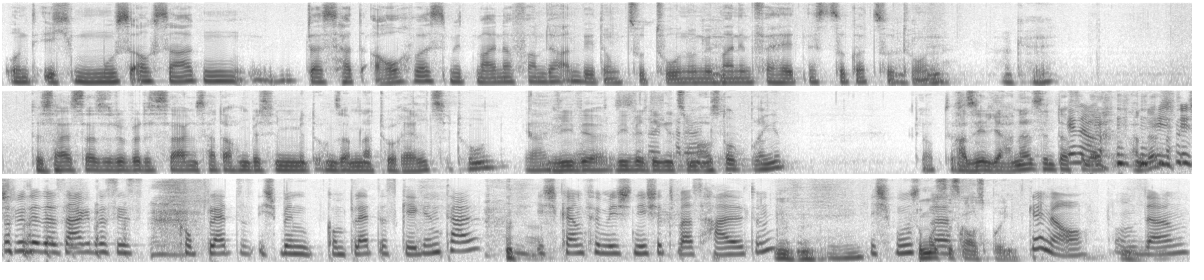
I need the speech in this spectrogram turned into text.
Und ich muss auch sagen, das hat auch was mit meiner Form der Anbetung zu tun und mit meinem Verhältnis zu Gott zu tun. Okay. okay. Das heißt also, du würdest sagen, es hat auch ein bisschen mit unserem Naturell zu tun, ja, wie, glaub, wir, wie wir Dinge zum Ausdruck bringen? Glaub, Brasilianer sind da genau. vielleicht anders? Ich, ich, würde da sagen, das ist komplett, ich bin komplett das Gegenteil. Ich kann für mich nicht etwas halten. Mhm. Ich muss du musst das, es rausbringen. Genau. Und mhm. dann,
